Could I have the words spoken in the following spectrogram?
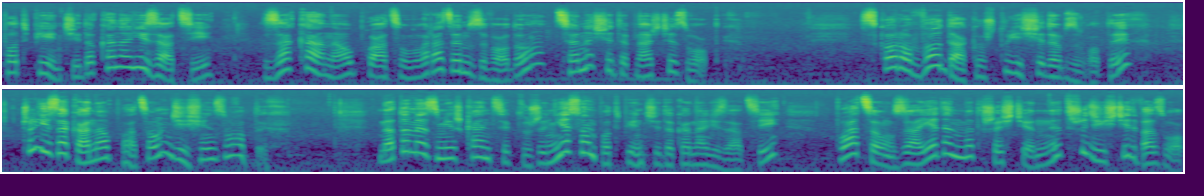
podpięci do kanalizacji, za kanał płacą razem z wodą cenę 17 zł. Skoro woda kosztuje 7 zł, czyli za kanał płacą 10 zł. Natomiast mieszkańcy, którzy nie są podpięci do kanalizacji, płacą za 1 m3 32 zł.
